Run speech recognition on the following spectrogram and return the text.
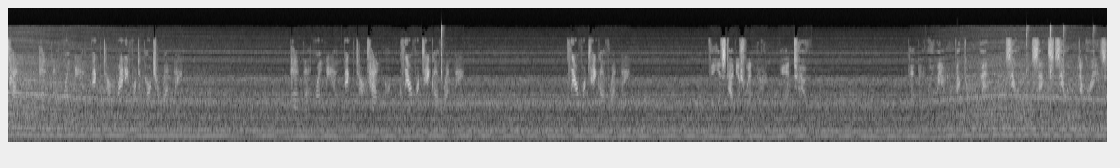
Tower, Papa, Romeo, Victor, ready for departure runway. Papa, Romeo, Victor, Tower, clear for takeoff runway. Clear for takeoff runway. Full established runway. One, two. Papa Romeo Victor wind zero six zero degrees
